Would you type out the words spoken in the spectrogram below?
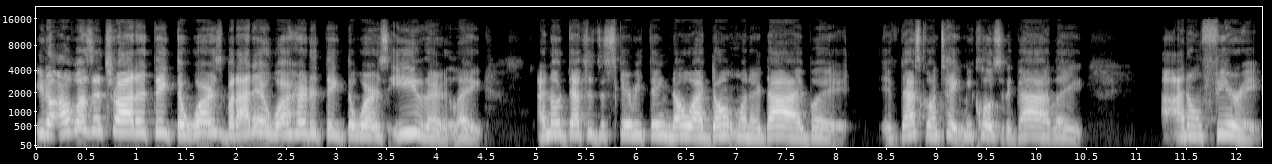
you know, I wasn't trying to think the worst, but I didn't want her to think the worst either. Like, I know death is a scary thing. No, I don't want to die, but if that's going to take me closer to God, like, I don't fear it.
